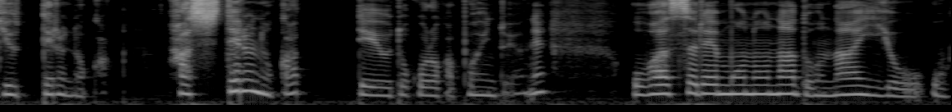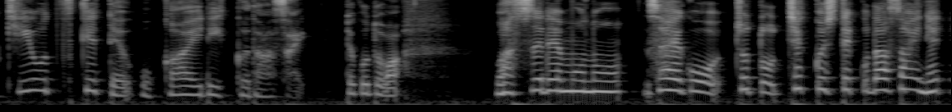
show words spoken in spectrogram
言ってるのか発してるのかっっていうところがポイントよね。お忘れ物などないようお気をつけてお帰りください。ってことは忘れ物最後ちょっとチェックしてくださいね。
